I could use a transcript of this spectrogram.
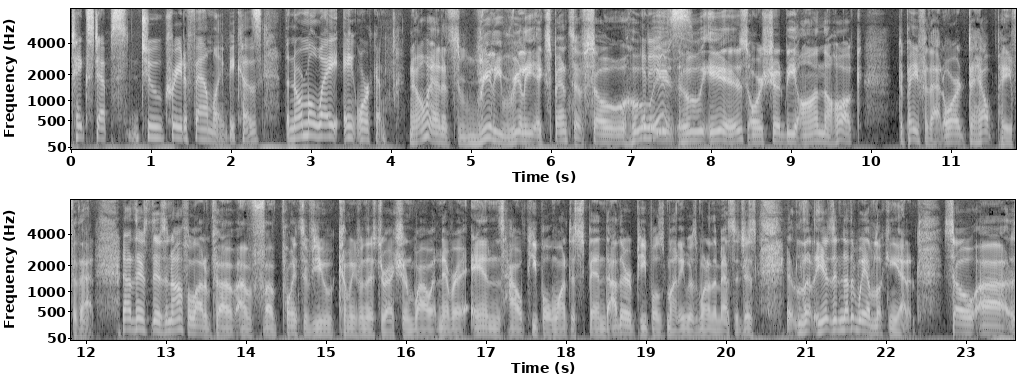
take steps to create a family because the normal way ain't working. No, and it's really, really expensive. So who It is. who is or should be on the hook to pay for that or to help pay for that? Now, there's there's an awful lot of, of, of points of view coming from this direction. Wow, it never ends how people want to spend other people's money was one of the messages. Here's another way of looking at it. So. Uh,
